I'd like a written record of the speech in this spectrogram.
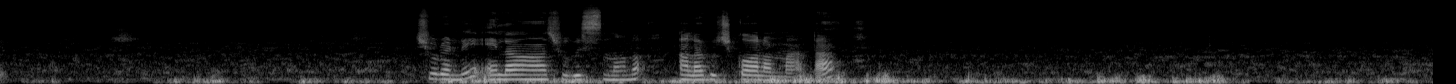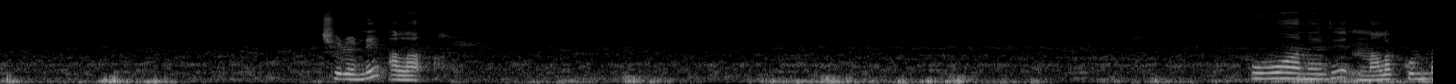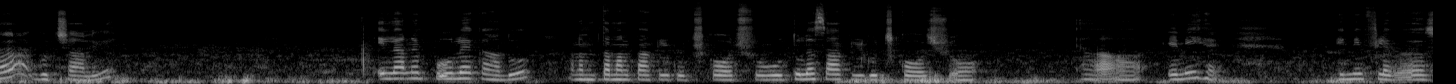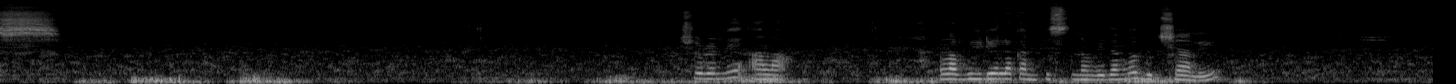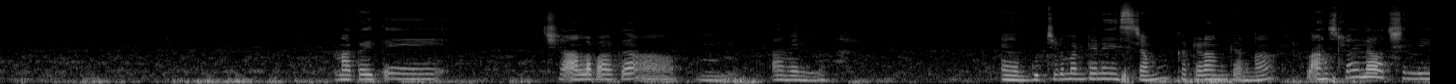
చూడండి ఎలా చూపిస్తున్నానో అలా గుచ్చుకోవాలన్నమాట. చూడండి అలా అనేది నలకుండా గుచ్చాలి. ఇలానే పూలే కాదు మనం తమలపాకులు గుచ్చుకోవచ్చు తులసాకులు గుచ్చుకోవచ్చు. Any any flavours. చూడండి అలా అలా వీడియోలో కనిపిస్తున్న విధంగా గుచ్చాలి. నాకైతే చాలా బాగా ఐ మీన్ గుచ్చడం అంటేనే ఇష్టం కట్టడానికన్నా. లాస్ట్లో ఇలా వచ్చింది?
